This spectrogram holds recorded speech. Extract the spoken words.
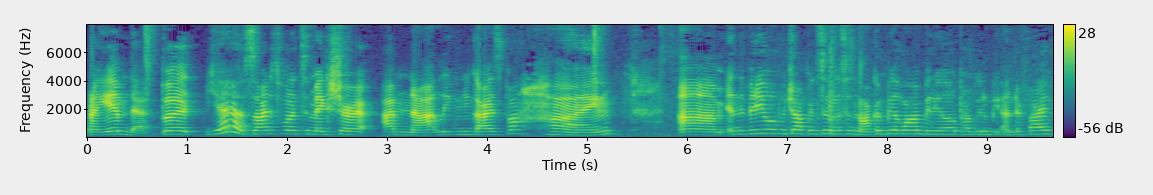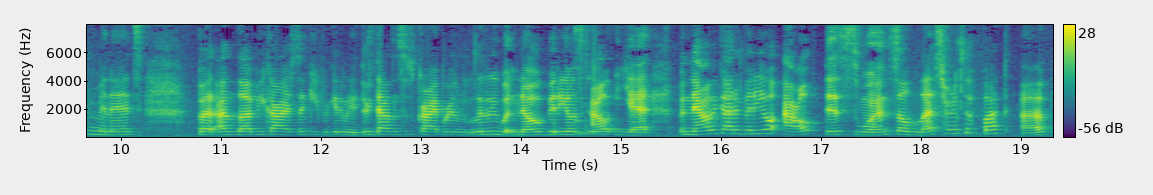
I am that. But yeah, so I just wanted to make sure I'm not leaving you guys behind. Um, and the video will be dropping soon. This is not going to be a long video. Probably going to be under five minutes. But I love you guys. Thank you for getting me to 3,000 subscribers. Literally with no videos out yet. But now we got a video out. This one. So let's turn it the fuck up.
